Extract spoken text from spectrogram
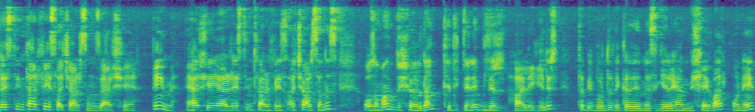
REST interface açarsınız her şeye. Değil mi? Her şeye eğer REST interface açarsanız o zaman dışarıdan tetiklenebilir hale gelir. Tabi burada dikkat edilmesi gereken bir şey var. O ne?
